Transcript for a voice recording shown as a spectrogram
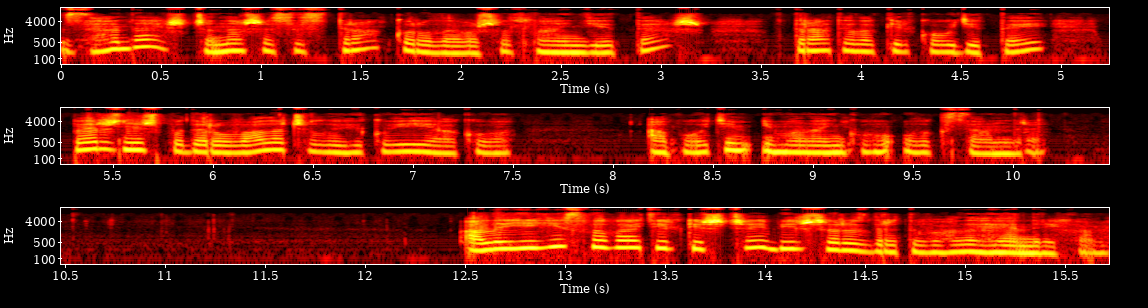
Згадай, що наша сестра, королева Шотландії, теж втратила кількох дітей, перш ніж подарувала чоловікові Якова, а потім і маленького Олександра. Але її слова тільки ще більше роздратували Генріха.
